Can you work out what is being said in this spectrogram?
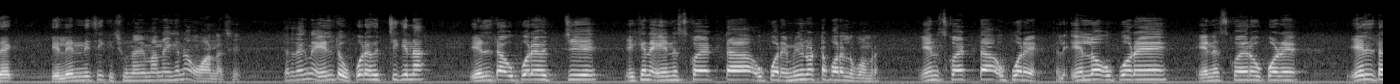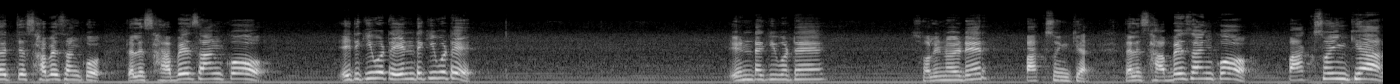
দেখ এল এর নিচে কিছু নাই মানে এখানে ওয়ান আছে। তাহলে দেখ না এলটা উপরে হচ্ছে কি না এলটা উপরে হচ্ছে, এখানে এন স্কোয়ারটা উপরে মিউনটটা পরে নেব আমরা। এন স্কোয়ারটা উপরে, তাহলে এলও উপরে। এন স্কোয়ারও উপরে এলটা হচ্ছে সাবেশাঙ্ক তাহলে সাবেশাঙ্ক এইটা কি বটে? এনটা কি বটে? এনটা কি বটে? সলিনয়েডের পাক সংখ্যা তাহলে সাবেশাঙ্ক পাক সংখ্যার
